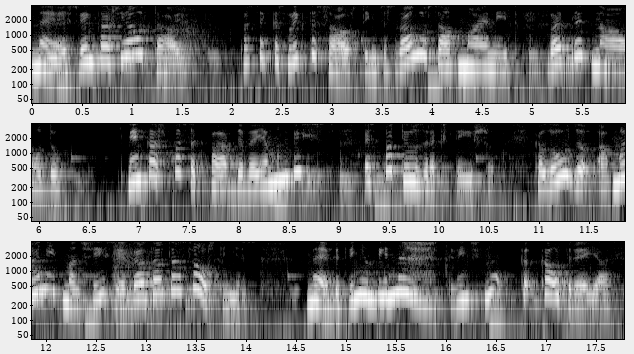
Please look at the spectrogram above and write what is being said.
nē, es vienkārši jautāju. Pasaka, kas liktas austiņas, es vēlos apmainīt vai pret naudu. Vienkārši pasakot pārdevējam, un viss. Es pati uzrakstīšu, ka lūdzu apmainīt man šīs iegādātās austiņas. Nē, bet viņam bija nērti, viņš nu, kautrējās.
